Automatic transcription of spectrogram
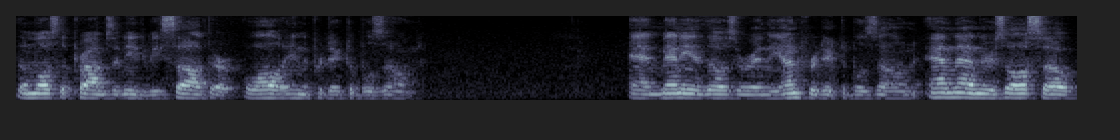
the most of the problems that need to be solved are all in the predictable zone. And many of those are in the unpredictable zone. And then there's also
